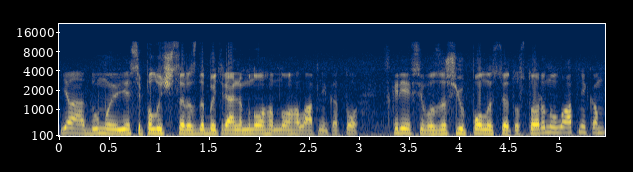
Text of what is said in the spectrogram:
Я думаю, если получится раздобыть реально много-много лапника, то, скорее всего, зашью полностью эту сторону лапником.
